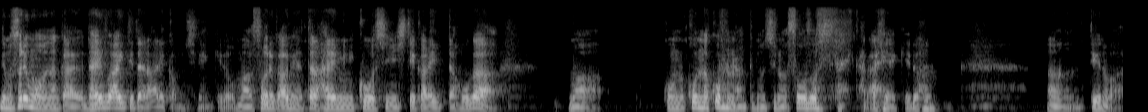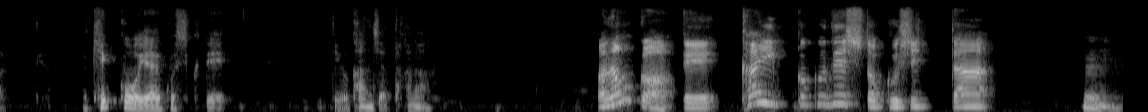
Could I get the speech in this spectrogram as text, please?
でもそれもなんかだいぶ空いてたらあれかもしれんけど、まあそれがあるんやったら早めに更新してから行った方が、まあこんなこんなコロナなんてもちろん想像しないからあれやけど、うん、っていうのはある。結構ややこしくてっていう感じやったかな。あなんか、えー外国で取得したうん。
